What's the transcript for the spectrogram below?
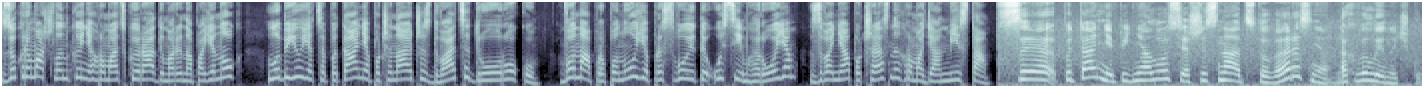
Зокрема, членкиня громадської ради Марина Паянок лобіює це питання починаючи з 22-го року. Вона пропонує присвоїти усім героям звання почесних громадян міста. Це питання піднялося 16 вересня на хвилиночку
